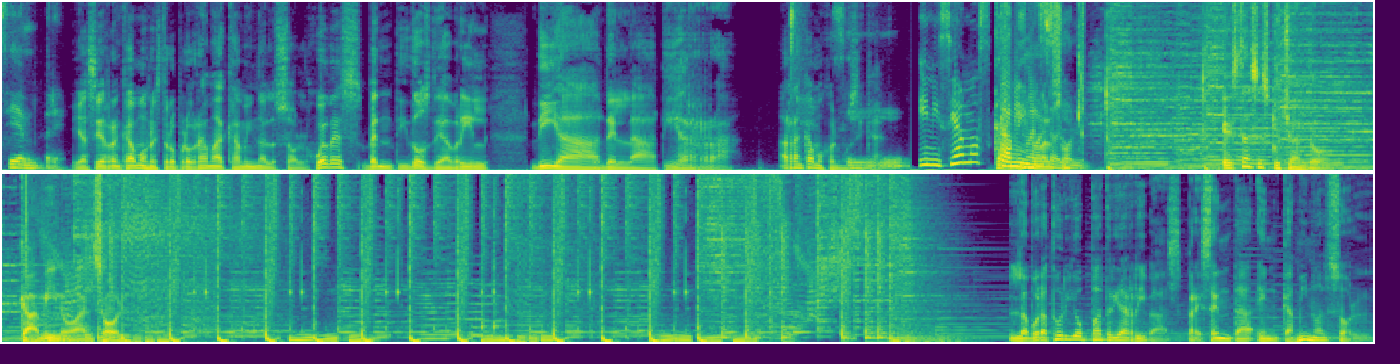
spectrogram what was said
Siempre. Y así arrancamos nuestro programa Camino al Sol. Jueves 22 de abril, Día de la Tierra. Arrancamos con música. Iniciamos Camino, al Sol. Estás escuchando Camino al Sol. Laboratorio Patria Rivas presenta En Camino al Sol,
